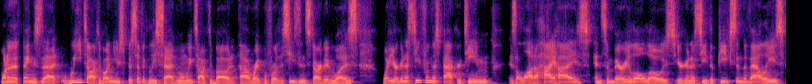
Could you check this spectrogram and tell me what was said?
one of the things that we talked about, and you specifically said when we talked about uh, right before the season started, was what you're going to see from this Packer team is a lot of high highs and some very low lows. You're going to see the peaks and the valleys.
